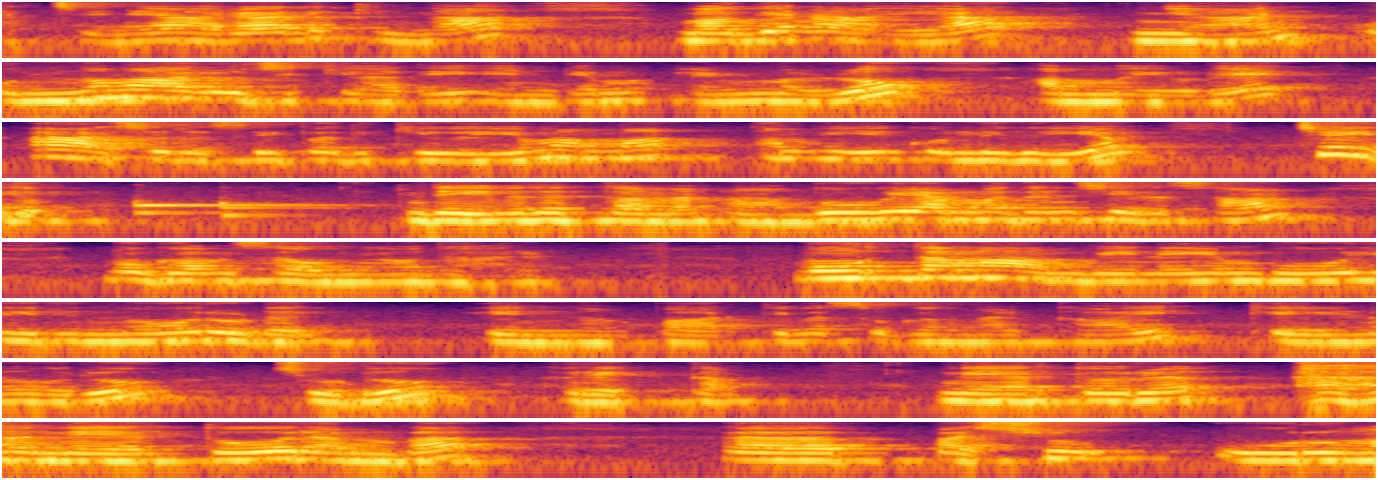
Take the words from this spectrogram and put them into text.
അച്ഛനെ ആരാധിക്കുന്ന മകനായ ഞാൻ ഒന്നും ആലോചിക്കാതെ എന്റെ എൺമഴു അമ്മയുടെ ആ ശിരസിൽ പതിക്കുകയും അമ്മ അമ്മയെ കൊല്ലുകയും ചെയ്തു. ദൈവദത്തമ്മ ഭൂവി അമ്മതൻ ശിരസാം മുഖം സൗമ്യോധാരം മൂർത്തമാം വിനയം പോലിരുന്നോരുടൽ എന്നും പാർത്ഥിവ സുഖങ്ങൾക്കായി കേണൂരു ചുടു രക്തം. നേർത്തൊരു നേർത്തോരമ്പ പശു ഊറുമ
